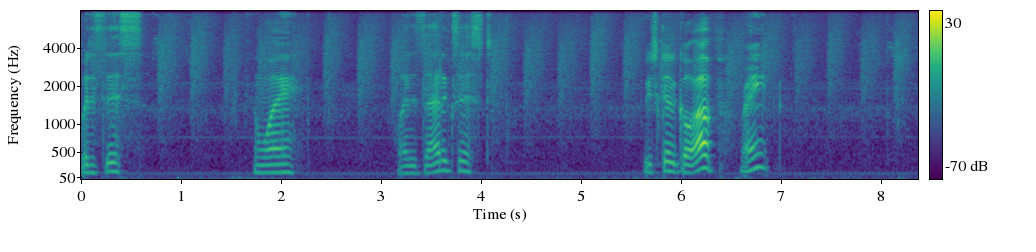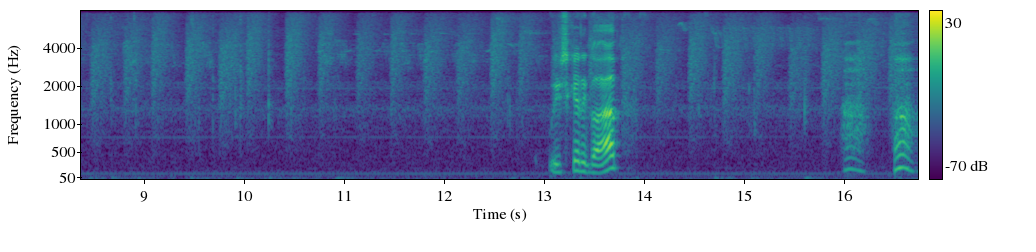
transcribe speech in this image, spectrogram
What is this? And why why does that exist? We just gotta go up, right? We just gotta go up?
